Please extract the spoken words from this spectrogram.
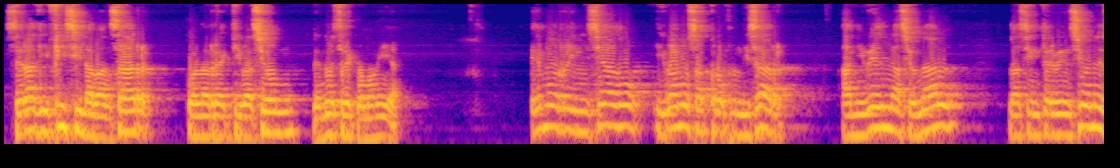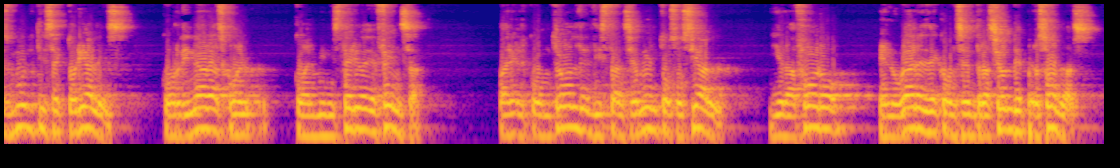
será difícil avanzar con la reactivación de nuestra economía. Hemos reiniciado y vamos a profundizar a nivel nacional las intervenciones multisectoriales coordinadas con el, Ministerio de Defensa para el control del distanciamiento social y el aforo en lugares de concentración de personas,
